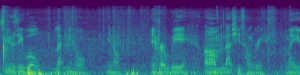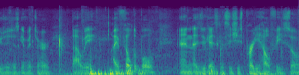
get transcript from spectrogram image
she usually will let me know you know in her way um, that she's hungry and i usually just give it to her that way i fill the bowl and as you guys can see she's pretty healthy so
